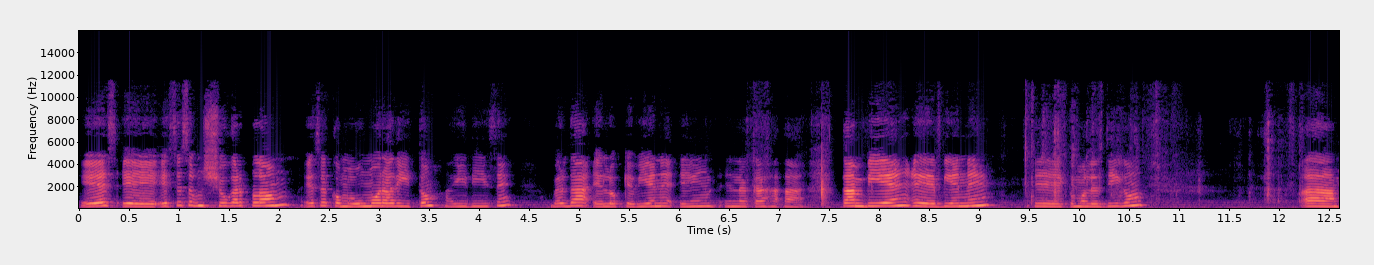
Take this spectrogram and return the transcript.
es, este es un Sugar Plum, ese es como un moradito, ahí dice ¿verdad? Es lo que viene en, la caja A. También eh, viene, eh, como les digo, ah,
